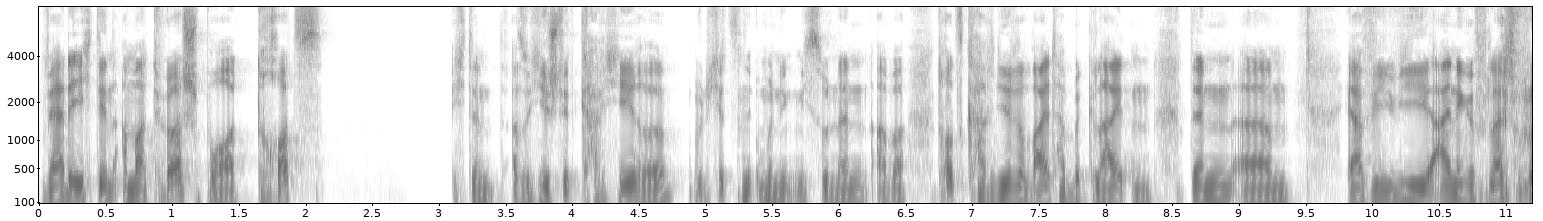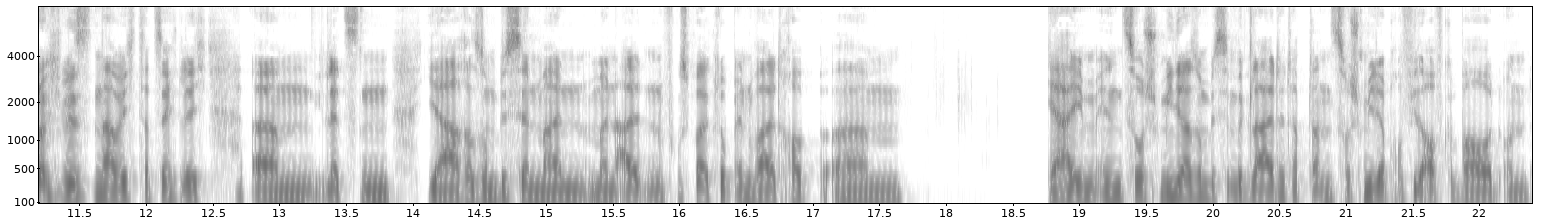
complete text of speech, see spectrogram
werde ich den Amateursport trotz ich denn, also hier steht Karriere, würde ich jetzt nicht unbedingt nicht so nennen, aber trotz Karriere weiter begleiten. Denn ähm, ja, wie, wie einige vielleicht von euch wissen, habe ich tatsächlich ähm, die letzten Jahre so ein bisschen meinen, meinen alten Fußballclub in Waldrop ähm, ja, eben in Social Media so ein bisschen begleitet, habe dann ein Social Media Profil aufgebaut und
